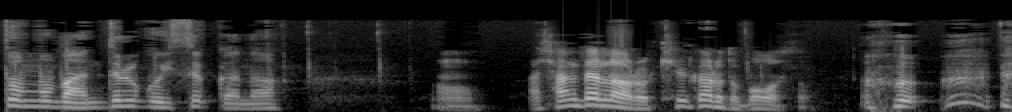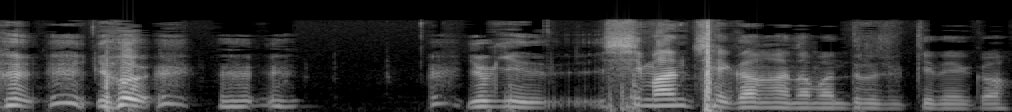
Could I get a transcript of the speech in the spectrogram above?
또 뭐 만들고 있을까 나. 어. 아, 샹델라로 킬가르도 먹었어. 여, 여기 심한 최강 하나 만들어줄게, 내가.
